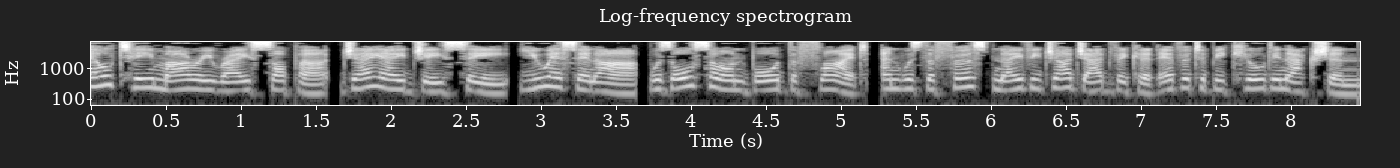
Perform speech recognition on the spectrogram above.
LT Mari Rae Sopper, JAGC, USNR, was also on board the flight, and was the first Navy judge advocate ever to be killed in action.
